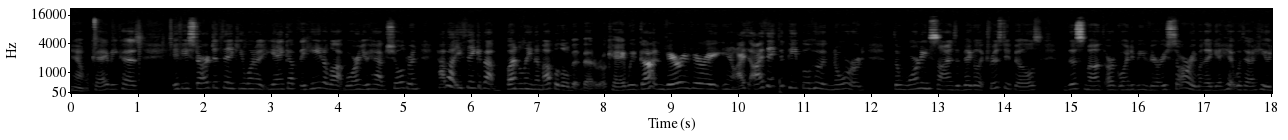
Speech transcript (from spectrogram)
okay? Because if you start to think you want to yank up the heat a lot more and you have children, how about you think about bundling them up a little bit better, okay? We've gotten very, very, you know, I, I think the people who ignored the warning signs of big electricity bills this month are going to be very sorry when they get hit with that huge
